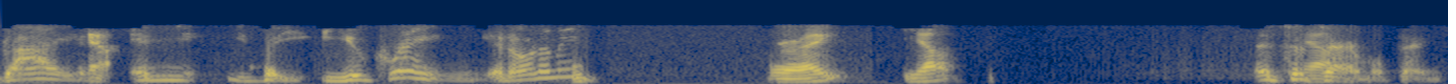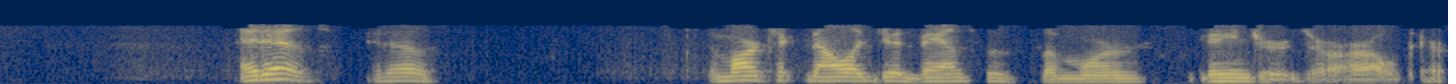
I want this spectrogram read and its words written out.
guy Yeah. in the Ukraine. You know what I mean? Right? Yep. It's a Yeah. terrible thing. It is. It is. The more technology advances, the more dangers there are out there.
